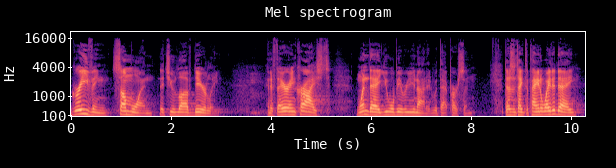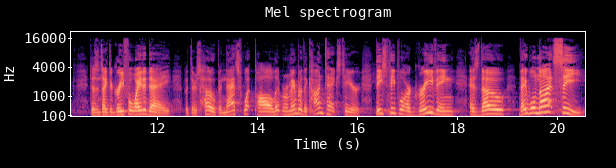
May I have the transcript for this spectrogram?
grieving someone that you love dearly. And if they are in Christ, one day you will be reunited with that person. Doesn't take the pain away today, doesn't take the grief away today, but there's hope. And that's what Paul, remember the context here. These people are grieving as though they will not see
